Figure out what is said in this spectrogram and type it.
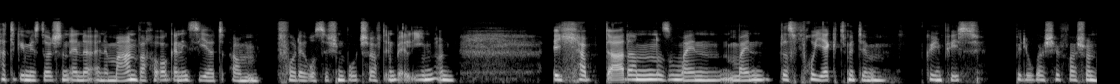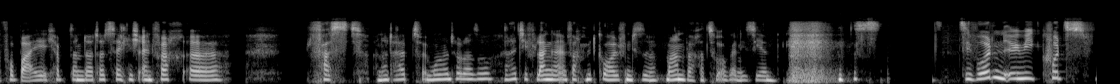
hatte gemäß Deutschland eine, eine Mahnwache organisiert ähm, vor der russischen Botschaft in Berlin und ich habe da dann so mein, mein, das Projekt mit dem Greenpeace Beluga-Schiff war schon vorbei. Ich habe dann da tatsächlich einfach äh, fast anderthalb, zwei Monate oder so, relativ lange einfach mitgeholfen, diese Mahnwache zu organisieren. Sie wurden irgendwie kurz,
